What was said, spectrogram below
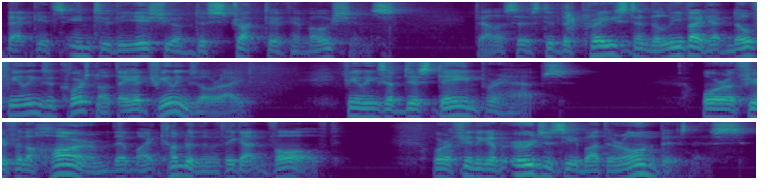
that gets into the issue of destructive emotions. Dallas says, Did the priest and the Levite have no feelings? Of course not. They had feelings, all right. Feelings of disdain, perhaps, or a fear for the harm that might come to them if they got involved or a feeling of urgency about their own business.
